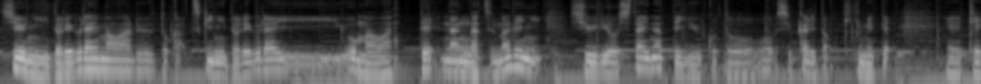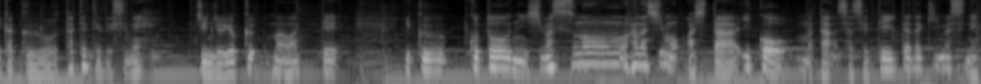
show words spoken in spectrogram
週にどれぐらい回るとか月にどれぐらいを回って何月までに終了したいなっていうことをしっかりと決めてえー、計画を立ててですね順序よく回っていくことにします。その話も明日以降またさせていただきますね、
